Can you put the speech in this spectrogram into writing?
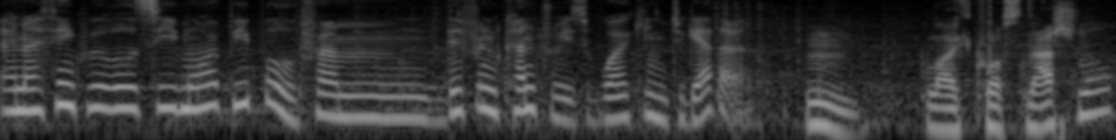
and i think we will see more people from different countries working together. Hmm. Like cross-national?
